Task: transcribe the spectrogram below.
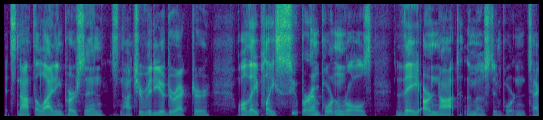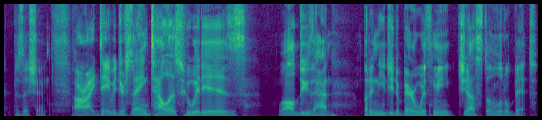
It's not the lighting person. It's not your video director. While they play super important roles, they are not the most important tech position. All right, David, you're saying, tell us who it is. Well, I'll do that, but I need you to bear with me just a little bit.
